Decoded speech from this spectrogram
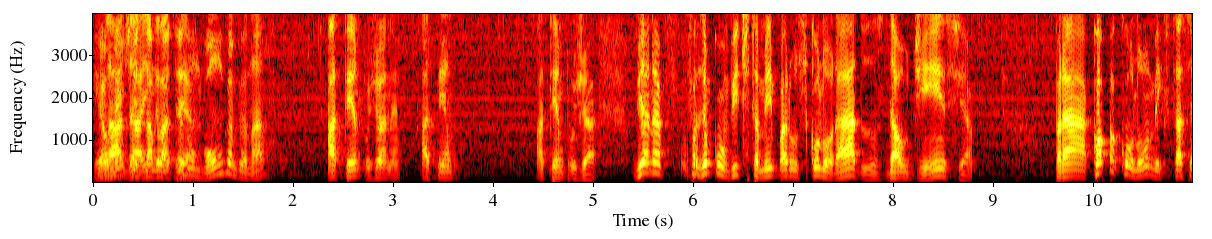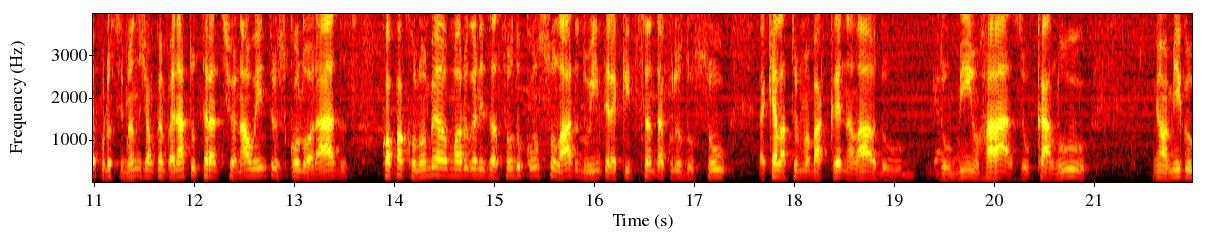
Realmente lá da ele tá Inglaterra. fazendo um bom campeonato. Há tempo já, né? Há tempo. Há tempo já. Viana, fazer um convite também para os colorados da audiência para a Copa Colômbia, que está se aproximando, já é um campeonato tradicional entre os colorados. Copa Colômbia é uma organização do consulado do Inter aqui de Santa Cruz do Sul, daquela turma bacana lá, do, do Binho Raso, o Calu, meu amigo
